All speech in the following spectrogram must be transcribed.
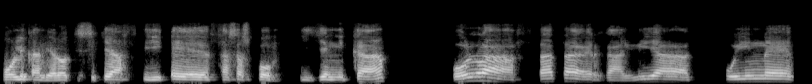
Πολύ καλή ερώτηση και αυτή. Ε, θα σας πω, γενικά όλα αυτά τα εργαλεία που είναι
